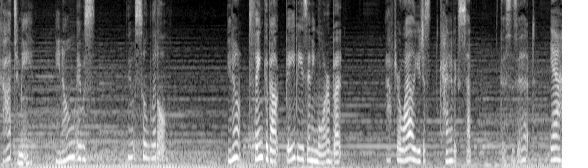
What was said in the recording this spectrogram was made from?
got to me. You know, it was. It was so little. You don't think about babies anymore, but after a while, you just kind of accept this is it. Yeah.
